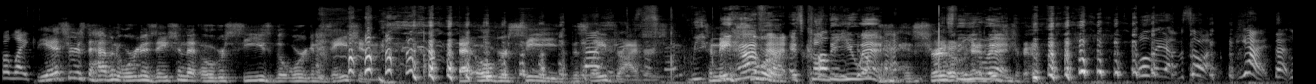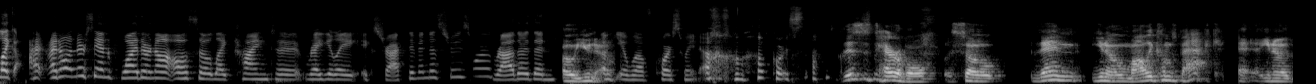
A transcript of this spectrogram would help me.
but like, The answer is to have an organization that oversees the organizations that oversee the slave drivers. we, To we have sure- that. It's, called, the UN. It's true. It's the that UN. is true. well, yeah, so yeah, that like, I, I don't understand why they're not also like trying to regulate extractive industries more rather than. Oh, you know. Oh, yeah, well, of course we know. of course. this is terrible. So then, you know, Molly comes back. Uh, You know,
